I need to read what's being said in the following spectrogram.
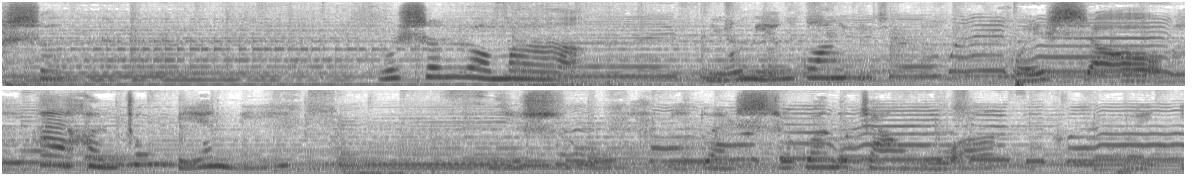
生浮生若梦，流年光阴，回首爱恨终别段时光的掌纹，回忆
